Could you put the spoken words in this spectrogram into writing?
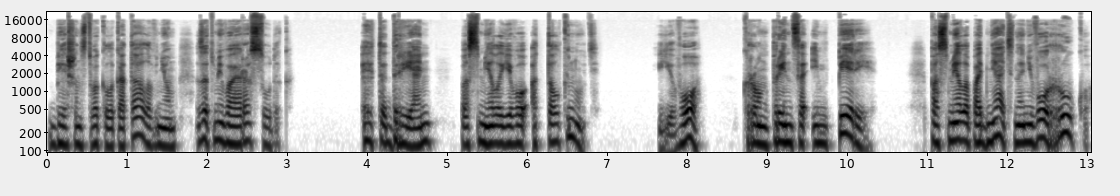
Бешенство клокотало в нем, затмевая рассудок. Эта дрянь посмела его оттолкнуть. Его, кронпринца империи, посмела поднять на него руку,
